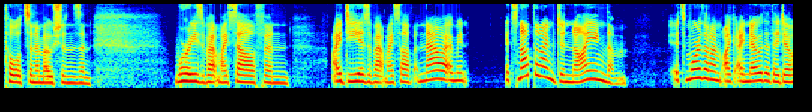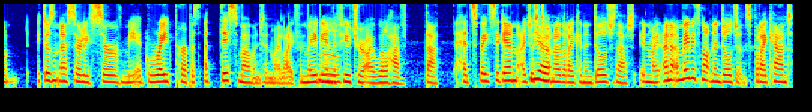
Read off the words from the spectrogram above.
thoughts and emotions and worries about myself and ideas about myself. And now, I mean, it's not that I'm denying them. It's more that I'm like, I know that they don't, it doesn't necessarily serve me a great purpose at this moment in my life. And maybe in the mm. future, I will have that headspace again. I just Yeah. don't know that I can indulge that in my, and uh, maybe it's not an indulgence, but I can't,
